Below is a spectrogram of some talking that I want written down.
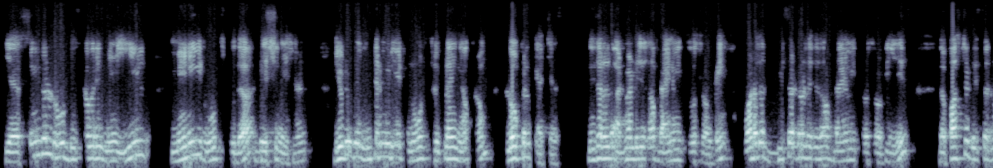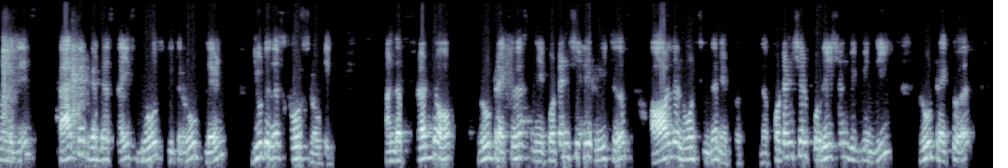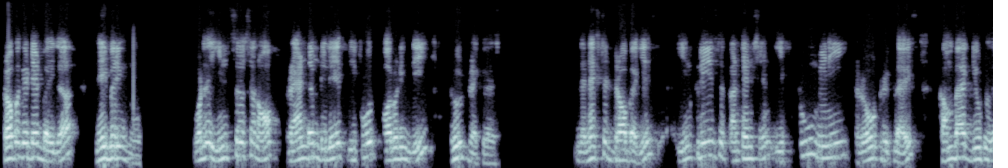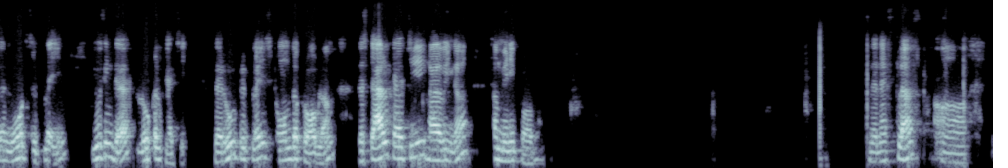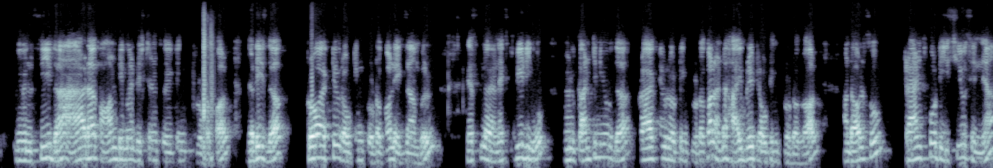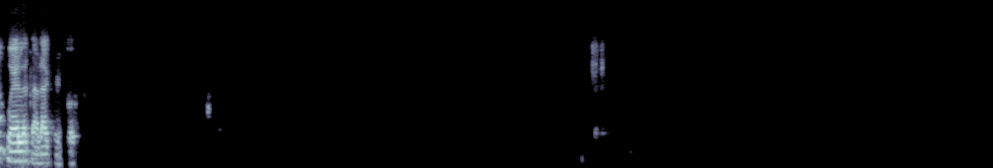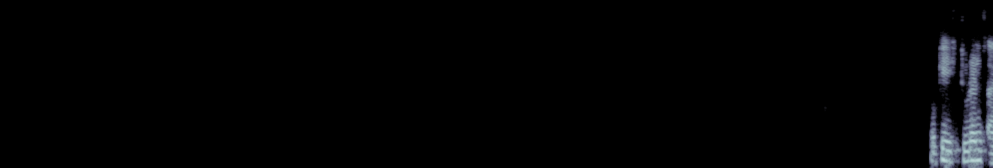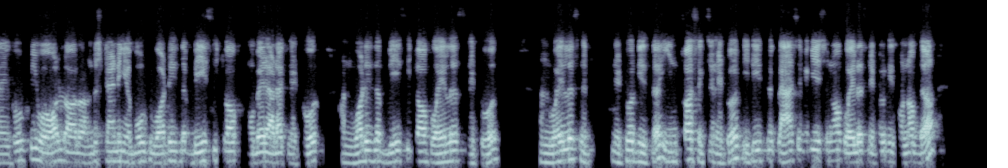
A single route discovery may yield many routes to the destination due to the intermediate nodes replying up from local caches. These are the advantages of dynamic source routing. What are the disadvantages of dynamic source routing is the first disadvantage is packet header size grows with route length due to the source routing. And the flood of route requests may potentially reach all the nodes in the network. The potential collision between the route requests propagated by the neighboring node. What is the insertion of random delays before forwarding the route request? The next drawback is increased contention if too many route replies come back due to the nodes replying using the local cache. The route replies storm the problem. The stale cache having a some many problem. In the next class, uh, we will see the ad hoc on-demand distance waiting protocol. That is the proactive routing protocol example. Next, uh, next video, we will continue the proactive routing protocol and hybrid routing protocol and also transport issues in a wireless ad hoc network. Okay, students, I hope you all are understanding about what is the basic of mobile ad hoc network and what is the basic of wireless network. And wireless net network is the infrastructure network. It is the classification of wireless network is one of the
